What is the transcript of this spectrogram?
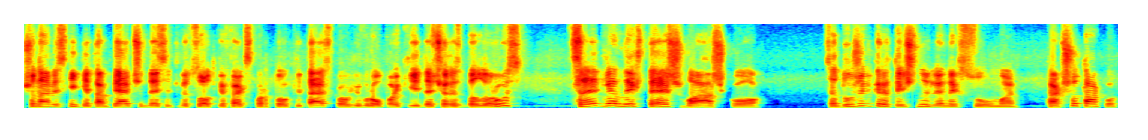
Що навіть скільки там 5 чи 10% експорту китайського в Європу, який йде через Білорусь, це для них теж важко. Це дуже критично для них суми. Так що так от.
